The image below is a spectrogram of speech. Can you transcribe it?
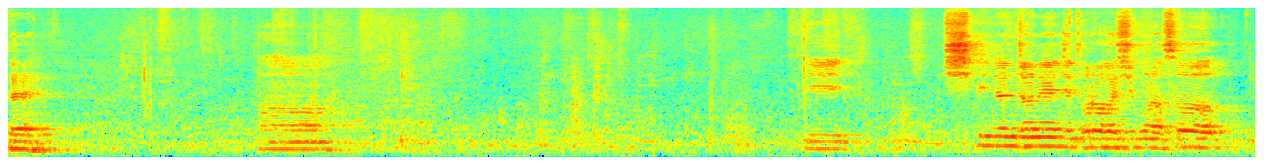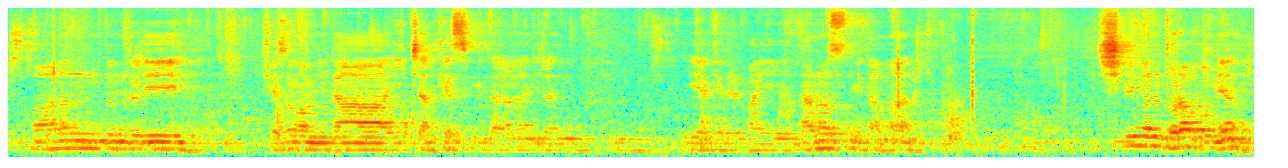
네. 어, 이 12년 전에 이제 돌아가시고 나서 많은 분들이 죄송합니다, 잊지 않겠습니다 이런 음, 이야기를 많이 나눴습니다만 12년을 돌아보면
